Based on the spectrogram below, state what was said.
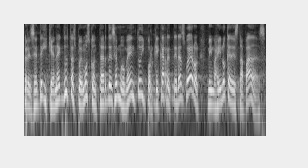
presente? ¿Y qué anécdotas podemos contar de ese momento y por qué carreteras fueron? Me imagino que destapadas.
